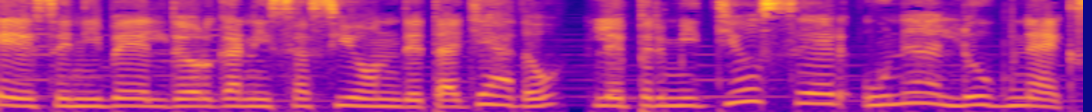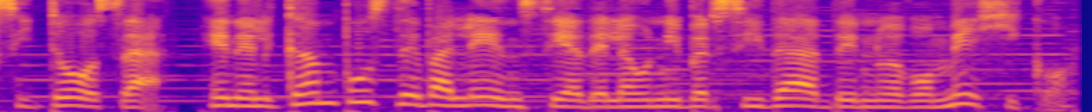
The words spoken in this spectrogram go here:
Ese nivel de organización detallado le permitió ser una alumna exitosa en el campus de Valencia de la Universidad de Nuevo México,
